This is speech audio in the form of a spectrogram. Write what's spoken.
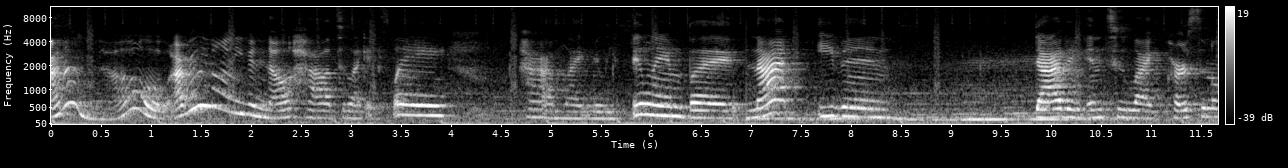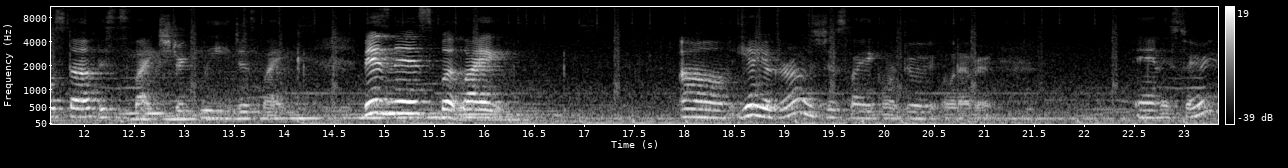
I don't know. I really don't even know how to like explain how I'm like really feeling, but not even diving into like personal stuff. This is like strictly just like business, but like um yeah, your girl is just like going through it or whatever. And it's very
